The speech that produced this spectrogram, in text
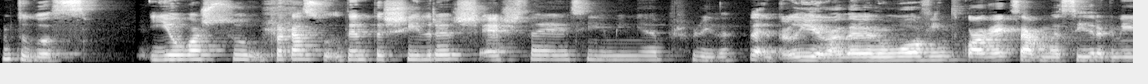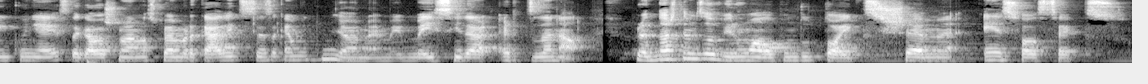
muito doce. E eu gosto, por acaso, dentro das cidras, esta é assim a minha preferida. E agora deve haver um ouvinte qualquer que sabe uma cidra que ninguém conhece, daquelas que não há no supermercado e que certeza que é muito melhor, não é? Meio, meio cidra artesanal. Pronto, nós estamos a ouvir um álbum do Toy que se chama É Só Sexo.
